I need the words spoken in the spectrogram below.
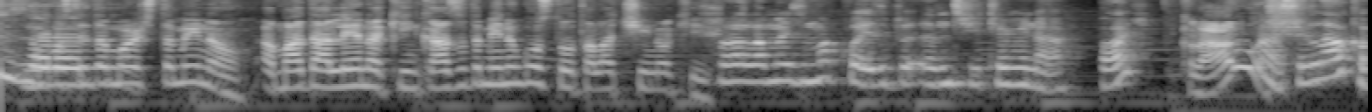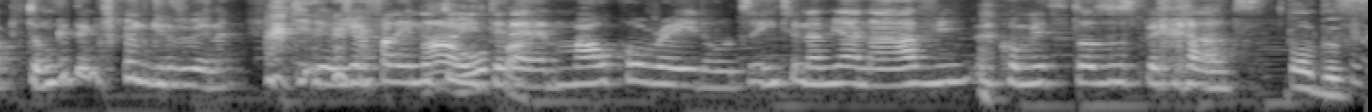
Pois não é. gostei da morte também, não. A Madalena aqui em casa também não gostou, tá latindo aqui. Vou falar mais uma coisa antes de terminar. Pode? Claro, Ah, oxe. sei lá, o capitão que tem que ver, né? Que Eu já falei no Ah, Twitter, opa. é Malcolm Reynolds, entre na minha nave e cometa todos os pecados. Todos.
